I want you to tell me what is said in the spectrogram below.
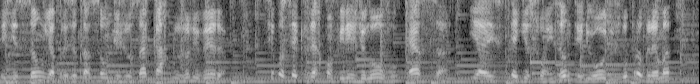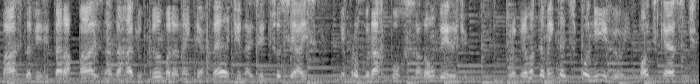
edição e apresentação de José Carlos Oliveira. Se você quiser conferir de novo essa e as edições anteriores do programa, basta visitar a página da Rádio Câmara na internet e nas redes sociais e procurar por Salão Verde. O programa também está disponível em podcast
